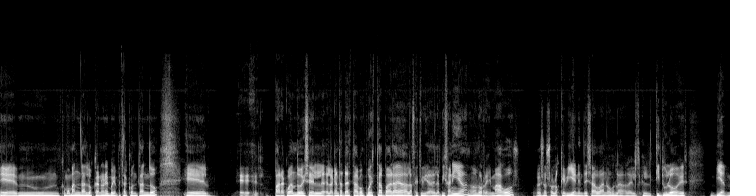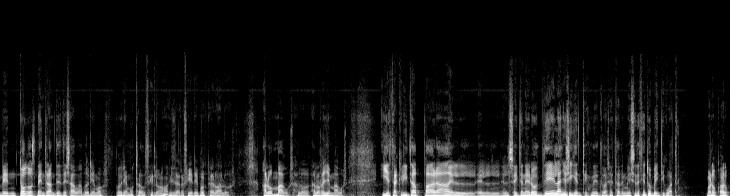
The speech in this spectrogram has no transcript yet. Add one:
eh, como mandan los cánones, voy a empezar contando el- el- para cuando es el- la cantata está compuesta para la festividad de la Epifanía, ¿no? los Reyes Magos, por esos son los que vienen de Saba, ¿no? La- el, el título es bien, ven- todos vendrán desde Saba, podríamos, podríamos traducirlo, ¿no? Y se refiere, pues claro, a los, a los magos, a los, a los Reyes Magos. Y está escrita para el, el- el 6 de enero del año siguiente, de todas estas, de 1724. Bueno, claro,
